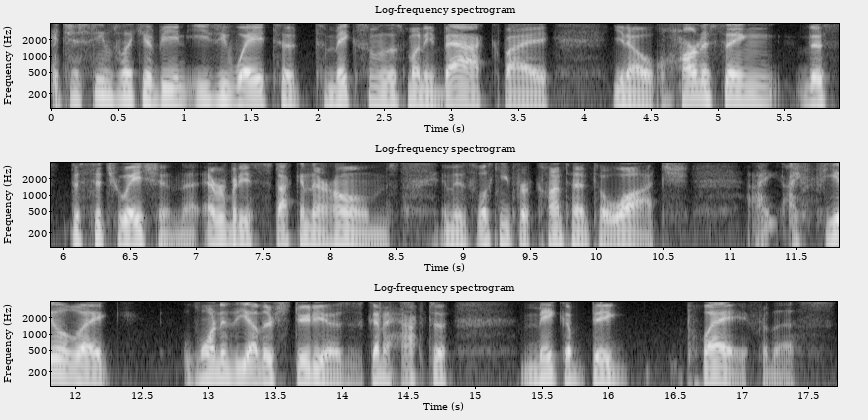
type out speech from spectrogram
it just seems like it'd be an easy way to to make some of this money back by you know harnessing this the situation that everybody is stuck in their homes and is looking for content to watch. I i feel like one of the other studios is going to have to make a big play for this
